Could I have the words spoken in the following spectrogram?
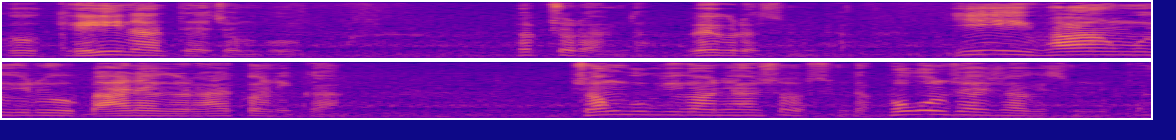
그 개인한테 전부 협조를 합니다. 왜 그렇습니까? 이 화학 무기로 만행을 할 거니까 정부기관이 할 수 없습니다. 보건소에서 하겠습니까?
